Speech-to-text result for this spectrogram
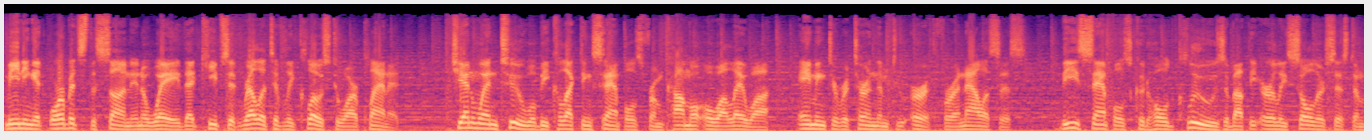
meaning it orbits the Sun in a way that keeps it relatively close to our planet. Tianwen-2 will be collecting samples from Kamo'oalewa, aiming to return them to Earth for analysis. These samples could hold clues about the early solar system,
